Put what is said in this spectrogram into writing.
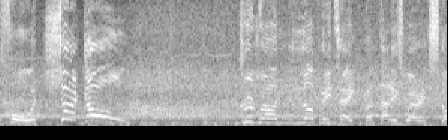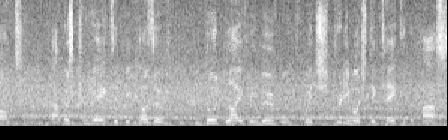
Forward. Shot a goal! Good run, lovely take, but that is where it stopped. That was created because of good, lively movement, which pretty much dictated the pass.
